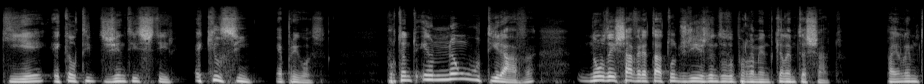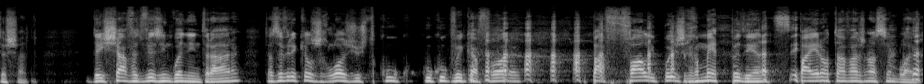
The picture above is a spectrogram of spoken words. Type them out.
que é aquele tipo de gente existir. Aquilo sim é perigoso. Portanto, eu não o tirava, não o deixava estar todos os dias dentro do Parlamento, porque ele é muito chato. Pá, ele é muito chato. Deixava de vez em quando entrar. Estás a ver aqueles relógios de cuco, que o cuco vem cá fora, pá, fala e depois remete para dentro. Sim. Pá, era o Tavares na Assembleia.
